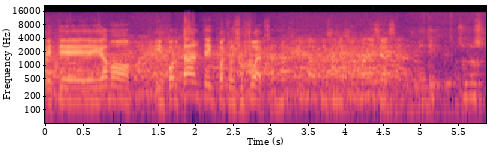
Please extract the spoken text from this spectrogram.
este, digamos, importante en cuanto a su fuerza. ¿no? ¿Esta presentación cuándo se hace? Nosotros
